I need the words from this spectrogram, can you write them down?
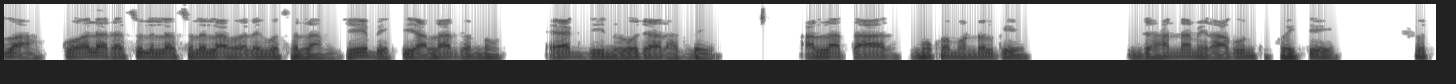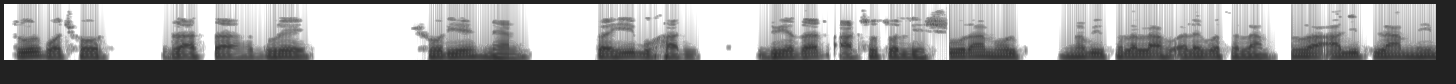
রোজা কোয়ালা রাসুল্লাহ সাল্লাহ আলহিসাল্লাম যে ব্যক্তি আল্লাহর জন্য একদিন রোজা রাখবে, আল্লাহ তার মুখমণ্ডলকে জাহান্নামের আগুন হইতে সত্তর বছর রাস্তা দূরে সরিয়ে নেন। সহি বুখারি দুই হাজার আটশো চল্লিশ। সুরা মুল্ক নবী সাল্লাহ আলহাম সুরা আলিফ লাম মিম,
